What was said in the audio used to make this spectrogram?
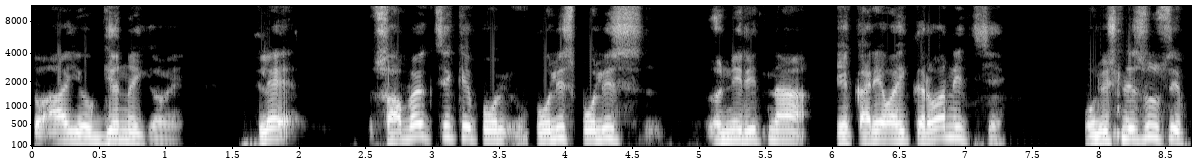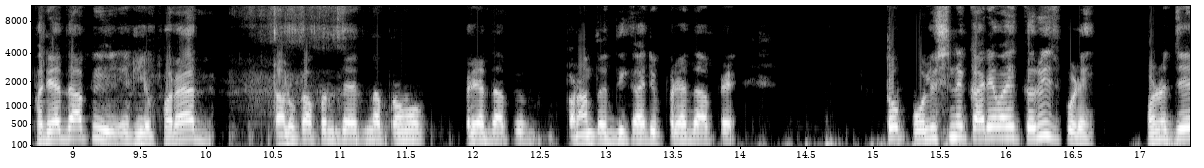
તો આ યોગ્ય નહીં કહેવાય. એટલે સ્વાભાવિક છે કે પોલીસ પોલીસ પોલીસની રીતના એ કાર્યવાહી કરવાની જ છે. પોલીસને શું છે? ફરિયાદ આપી એટલે ફરિયાદ તાલુકા પંચાયતના પ્રમુખ ફરિયાદ આપે, પ્રાંત અધિકારી ફરિયાદ આપે. તો પોલીસને કાર્યવાહી કરવી જ પડે. પણ જે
